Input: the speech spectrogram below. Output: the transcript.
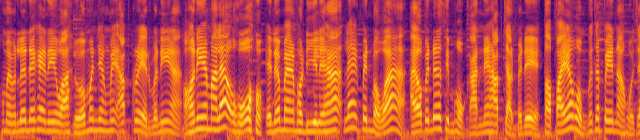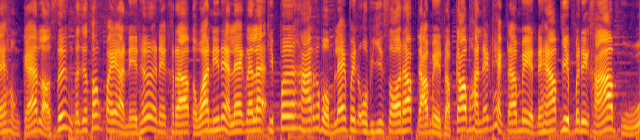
ทำไมมันเลื่อนได้แค่นี้วะ หรือว่ามันยังไม่อัปเกรดวะเนี่ย อ๋อเนี่ยมาแล้ว โอ้โห เอนเดอร์แมนพอดีเลยฮะ แลกเป็นแบบว่าไอออเบนเดอร์16อันนะครับ จัดไปเดต่อไปครับผมก็จะเป็นอะหัวใจของแก๊สเหรอ ซึ่งเราจะต้องไปอะเนเธอร์นะครับ แต่ว่านี้เนี่ยแลกได้แล้วคิปเปอร์ฮาร์ดครับผมแลกเป็น OP ซอสครับดาเมจแบบ9,000แอคแท็กดาเมจนะครับหยิบมาดิครับโอ้โห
